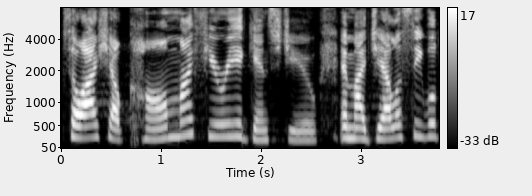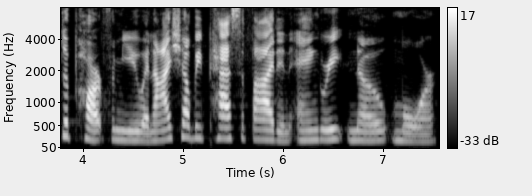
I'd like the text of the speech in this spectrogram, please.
So I shall calm my fury against you, and my jealousy will depart from you, and I shall be pacified pacified and angry no more,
